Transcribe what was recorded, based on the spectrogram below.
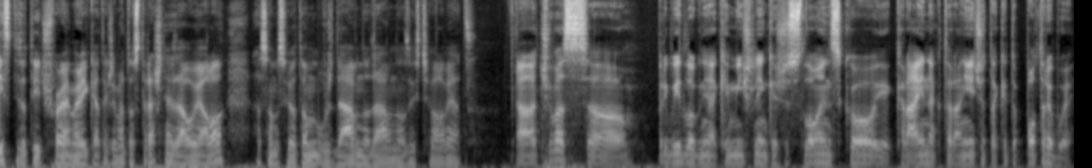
ísť do Teach for America, takže ma to strašne zaujalo a som si o tom už dávno, dávno zisťoval viac. A čo vás uh, priviedlo k nejakej myšlienke, že Slovensko je krajina, ktorá niečo takéto potrebuje?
